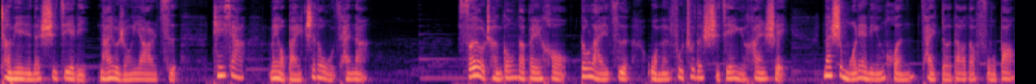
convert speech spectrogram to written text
成年人的世界里哪有容易二字？天下没有白吃的午餐呐。所有成功的背后，都来自我们付出的时间与汗水，那是磨练灵魂才得到的福报。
